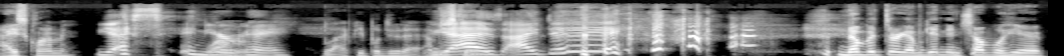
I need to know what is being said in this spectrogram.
Ice climbing? Yes, in your Wow. way. Black people do that. I'm just kidding. Yes, I did it. Number three, I'm getting in trouble here.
